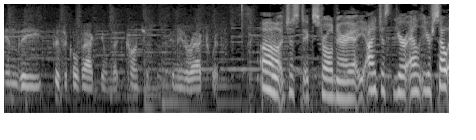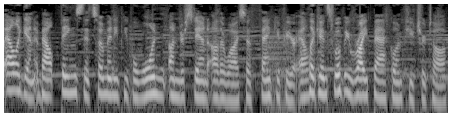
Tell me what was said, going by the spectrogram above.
in the physical vacuum that consciousness can interact with. Oh, just extraordinary! I just you're you're so elegant about things that so many people won't understand otherwise. So thank you for your elegance. We'll be right back on Future Talk.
